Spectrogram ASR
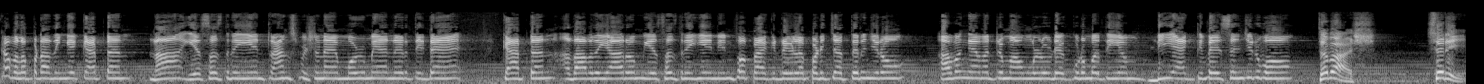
கவலைப்படாதீங்க கேப்டன் நான் எஸ்எஸ் த்ரீயின் டிரான்ஸ்மிஷனை முழுமையா நிறுத்திட்டேன். கேப்டன் அதாவது யாரும் எஸ்எஸ் த்ரீயின் இன்ஃபோ பாக்கெட்டுகளை படிச்சா தெரிஞ்சிரும். அவங்க மற்றும் அவங்களுடைய குடும்பத்தையும் டீஆக்டிவேட் செஞ்சிருவோம். தபாஷ் சரி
